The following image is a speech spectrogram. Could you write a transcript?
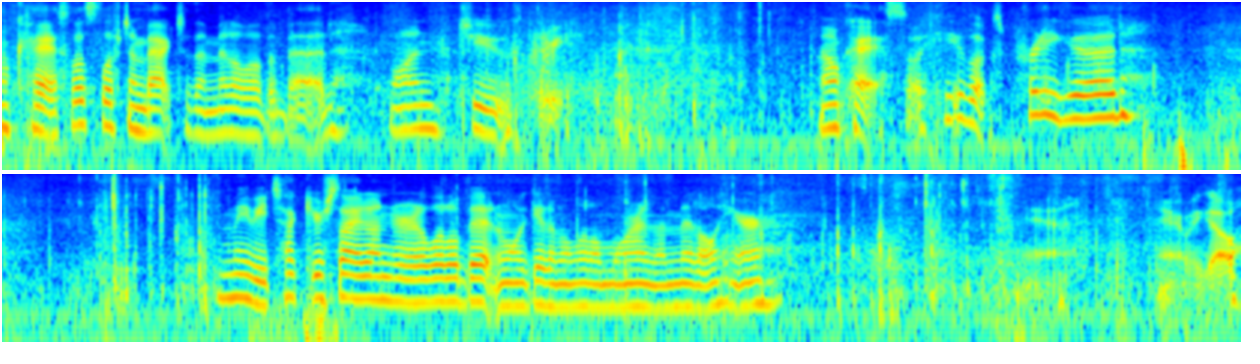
Okay, so let's lift him back to the middle of the bed. One, two, three. Okay, so he looks pretty good. Maybe tuck your side under a little bit and we'll get him a little more in the middle here. Yeah, there we go.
